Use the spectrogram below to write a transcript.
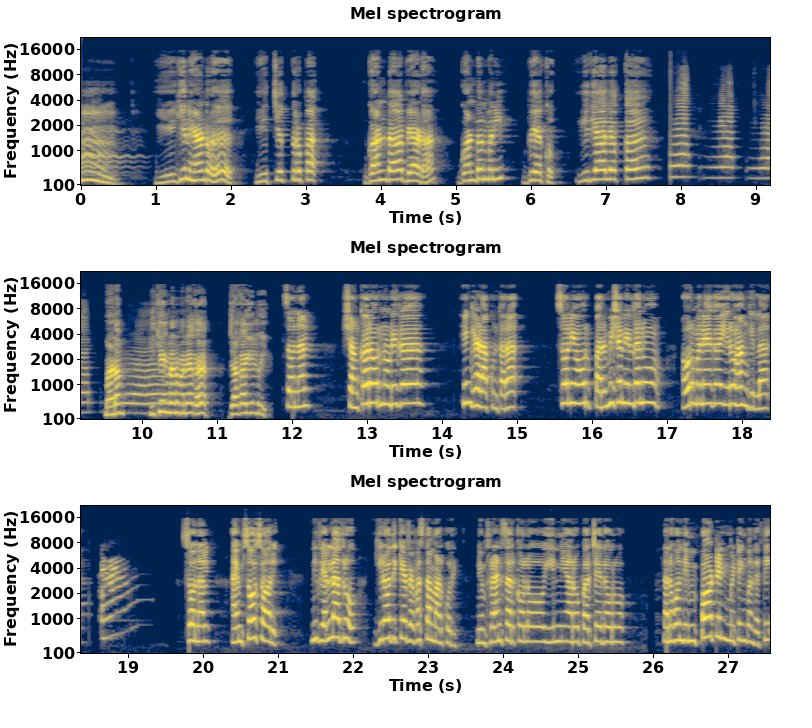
ಹ್ಮ್ ಈಗಿನ ಹೆಣ್ರು ಈ ಚಿತ್ರಪ ಗಂಡ ಬೇಡ ಗಂಡನ ಮನಿ ಬೇಕು. ಇದ್ಯಾ ಲೆಕ್ಕ? ಮೇಡಮ್ ಈಗೀಗ ನನ್ನ ಮನ್ಯಾಗ ಜಾಗ ಇಲ್ರಿ. ಸೋನಲ್ ಶಂಕರ್ ಅವ್ರು ನೋಡಿದ್ರೆ? ಹಿಂಗ್ ಹೇಳಾಕುಂತಾರ ಸೋನಿ ಅವ್ರ ಪರ್ಮಿಷನ್ ಇಲ್ದನು ಅವ್ರ ಮನ್ಯಾಗ ಇರೋ ಹಂಗಿಲ್ಲ. Sonal I am so sorry ನೀವೆಲ್ಲಾದ್ರೂ ಇರೋದಕ್ಕೆ ವ್ಯವಸ್ಥೆ ಮಾಡ್ಕೊರಿ. ನಿಮ್ಮ ಫ್ರೆಂಡ್ ಸರ್ಕಲು ಇನ್ಯಾರು ಪರಿಚಯದವರು. ನನಗೊಂದು ಇಂಪಾರ್ಟೆಂಟ್ ಮೀಟಿಂಗ್ ಬಂದೈತಿ.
